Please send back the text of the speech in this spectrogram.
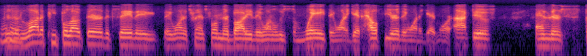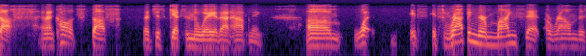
Mm-hmm. There's a mm-hmm. lot of people out there that say they they want to transform their body, they want to lose some weight, they want to get healthier, they want to get more active, and there's stuff, and I call it stuff that just gets in the way of that happening. Um, what it's it's wrapping their mindset around this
